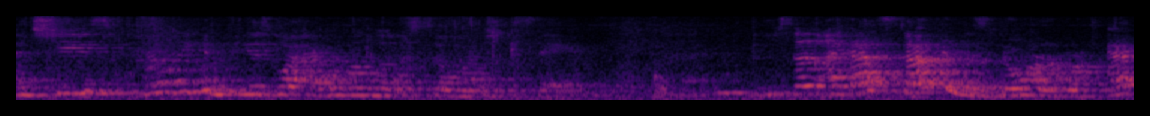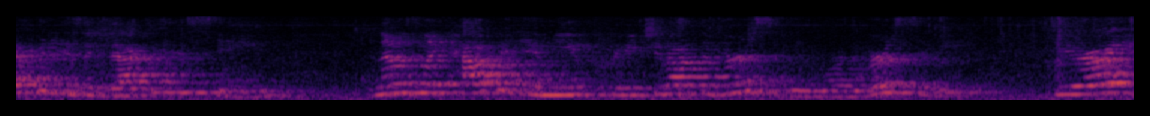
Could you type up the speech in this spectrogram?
and she's really confused why everyone looks so much the same. She said, I got stuck in this dorm where everybody is exactly the same. And I was like, how can MU preach about diversity, more diversity? Here I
